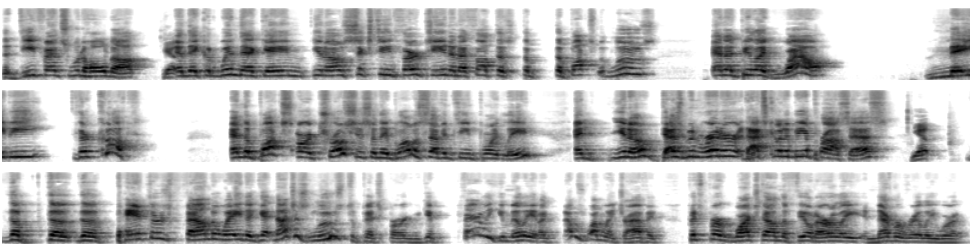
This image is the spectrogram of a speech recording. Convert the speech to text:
The defense would hold up, Yep. and they could win that game, you know, 16-13. And I thought the, the, the Bucs would lose. And I'd be like, wow, maybe they're cooked. And the Bucs are atrocious and they blow a 17-point lead. And you know, Desmond Ridder, that's going to be a process Yep. the the the Panthers found a way to get not just lose to Pittsburgh, but get fairly humiliated. Like that was one way traffic. Pittsburgh marched down the field early and never really were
